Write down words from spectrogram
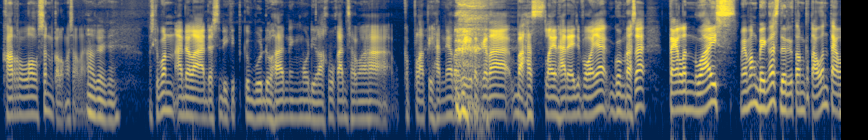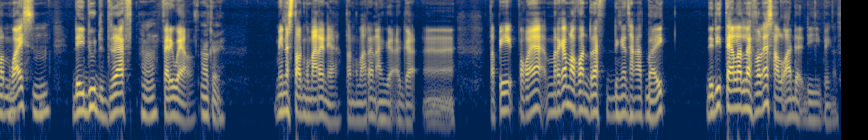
Carl Lawson kalau nggak salah. oke oke. Meskipun adalah ada sedikit kebodohan yang mau dilakukan sama kepelatihannya tapi kita kita bahas lain hari aja. Pokoknya gue merasa talent wise memang Bengals dari tahun ke tahun talent wise they do the draft Hah? very well. Oke. minus tahun kemarin ya tahun kemarin agak-agak eh, tapi pokoknya mereka melakukan draft dengan sangat baik jadi talent levelnya selalu ada di Bengals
